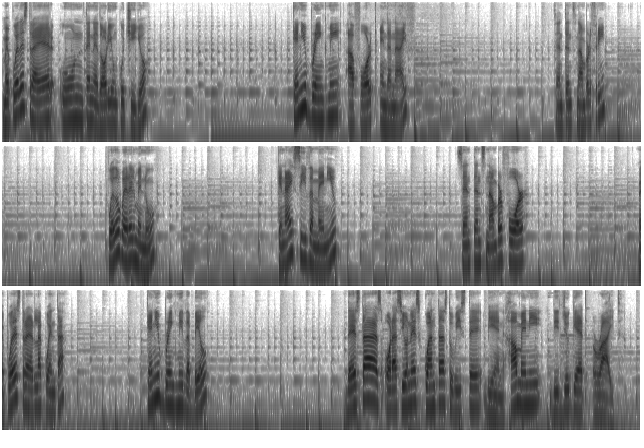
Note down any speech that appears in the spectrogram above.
¿Me puedes traer un tenedor y un cuchillo? Can you bring me a fork and a knife? Sentence number three. ¿Puedo ver el menú? Can I see the menu? Sentence number four. ¿Me puedes traer la cuenta? Can you bring me the bill? De estas oraciones, ¿cuántas tuviste bien? How many did you get right?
